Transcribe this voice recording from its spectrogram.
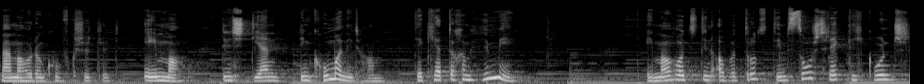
Mama hat den Kopf geschüttelt. Emma, den Stern, den kann man nicht haben. Der gehört doch am Himmel. Emma hat den aber trotzdem so schrecklich gewünscht,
